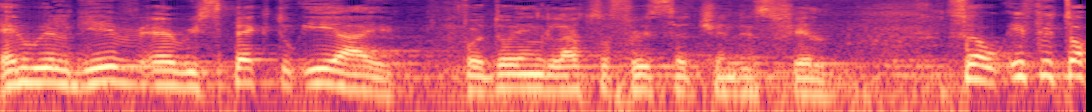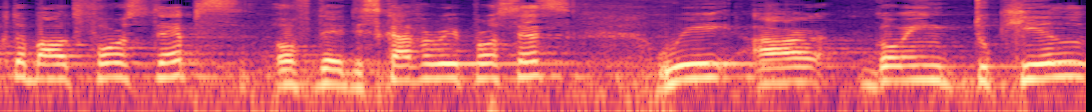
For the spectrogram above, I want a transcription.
and we'll give a respect to EI for doing lots of research in this field. So if we talked about four steps of the discovery process, we are going to kill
